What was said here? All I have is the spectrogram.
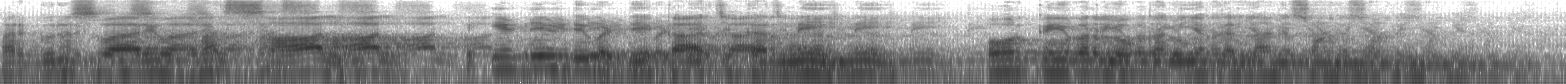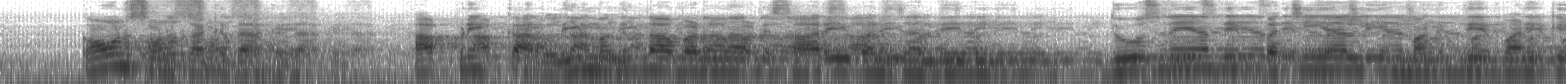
ਪਰ ਗੁਰੂ ਸਵਾਰਿਓ ਹਰ ਸਾਲ ਏਡੇ ਏਡੇ ਵੱਡੇ ਕਾਰਜ ਕਰਨੇ ਔਰ ਕਈ ਵਾਰ ਲੋਕਾਂ ਦੀਆਂ ਗੱਲਾਂ ਵੀ ਸੁਣਨੀਆਂ ਪਈਆਂ ਕੌਣ ਸੁਣ ਸਕਦਾ ਹੈ? ਆਪਣੇ ਘਰ ਲਈ ਮੰਗਤਾ ਬਣਨਾ ਤੇ ਸਾਰੇ ਬਣ ਜਾਂਦੇ ਨੇ। ਦੂਸਰਿਆਂ ਦੇ ਬੱਚਿਆਂ ਲਈ ਮੰਗਤੇ ਬਣ ਕੇ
